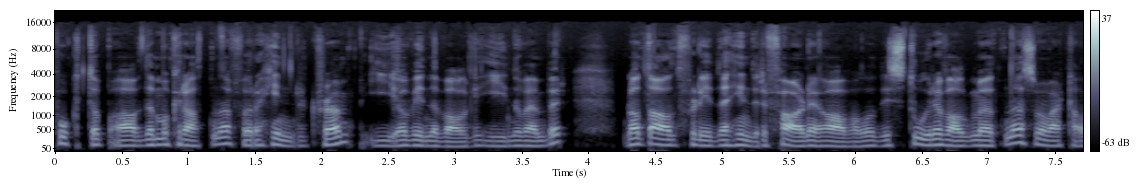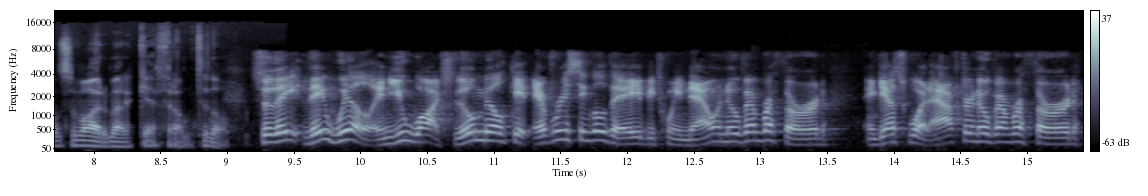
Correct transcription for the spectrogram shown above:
kokt opp av demokratene for å hindre Trump i å vinne valget i november, blant annet fordi det hindrer faren i å avholde de store valgmøtene som har vært hans varemerke fram til nå. So they, they will, and you watch, they'll milk it every single day between now November 3rd. And guess what? November 3rd,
